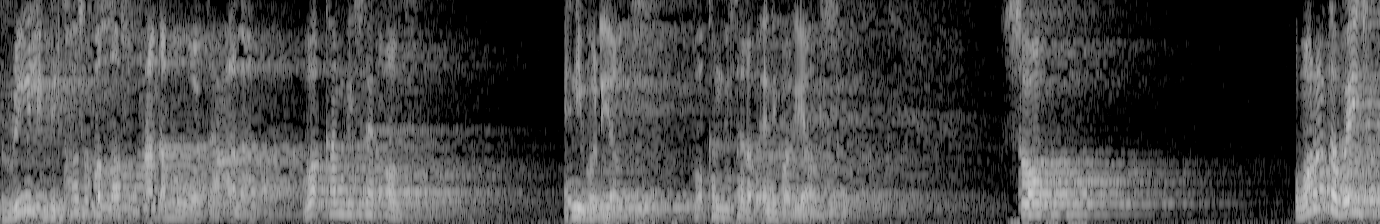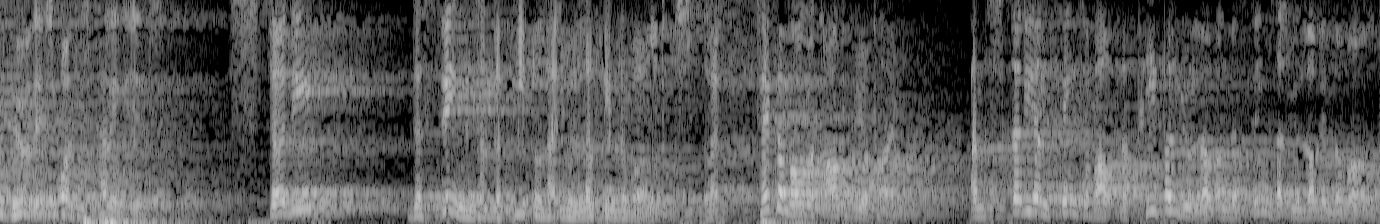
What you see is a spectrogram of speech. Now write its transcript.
really because of Allah subhanahu wa ta'ala, what can be said of anybody else? What can be said of anybody else? So, one of the ways to do this, what he's telling is study the things and the people that you love in the world. Like, take a moment out of your time and study and think about the people you love and the things that you love in the world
